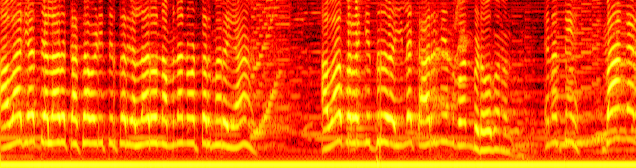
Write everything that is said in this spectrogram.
ಅವಾಗ ಎದ್ದು ಎಲ್ಲಾರು ಕಸ ಹೊಡಿತಿರ್ತಾರ ಎಲ್ಲಾರು ನಮ್ಮನ್ನ ನೋಡ್ತಾರ ಮರಯ್ಯ. ಅವಾಗ ಬರಂಗಿದ್ರು ಇಲ್ಲ ಕಾರಿನಿಂದ ಬಂದ್ಬಿಡು ಹೋಗೋಣಂತ. ಏನಂತಿ? ಬಾ ಹಂಗಾರ.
